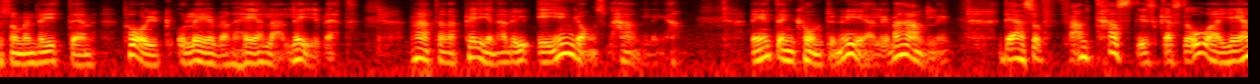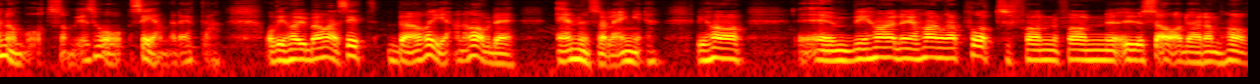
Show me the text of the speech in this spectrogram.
som en liten pojk och lever hela livet. De här terapierna det är ju engångsbehandlingar. Det är inte en kontinuerlig behandling. Det är alltså fantastiska stora genombrott som vi så ser med detta. Och vi har ju bara sett början av det ännu så länge. Vi har eh, vi har, jag har en rapport från, från USA där de har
